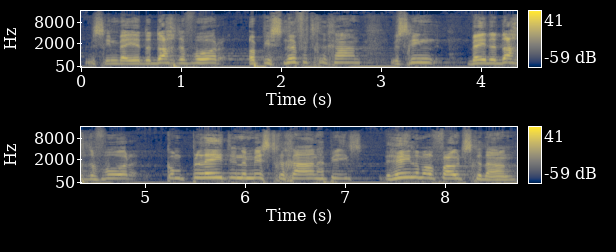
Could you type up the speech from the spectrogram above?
Misschien ben je de dag ervoor op je snuffert gegaan. Misschien ben je de dag ervoor compleet in de mist gegaan. Heb je iets helemaal fouts gedaan.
